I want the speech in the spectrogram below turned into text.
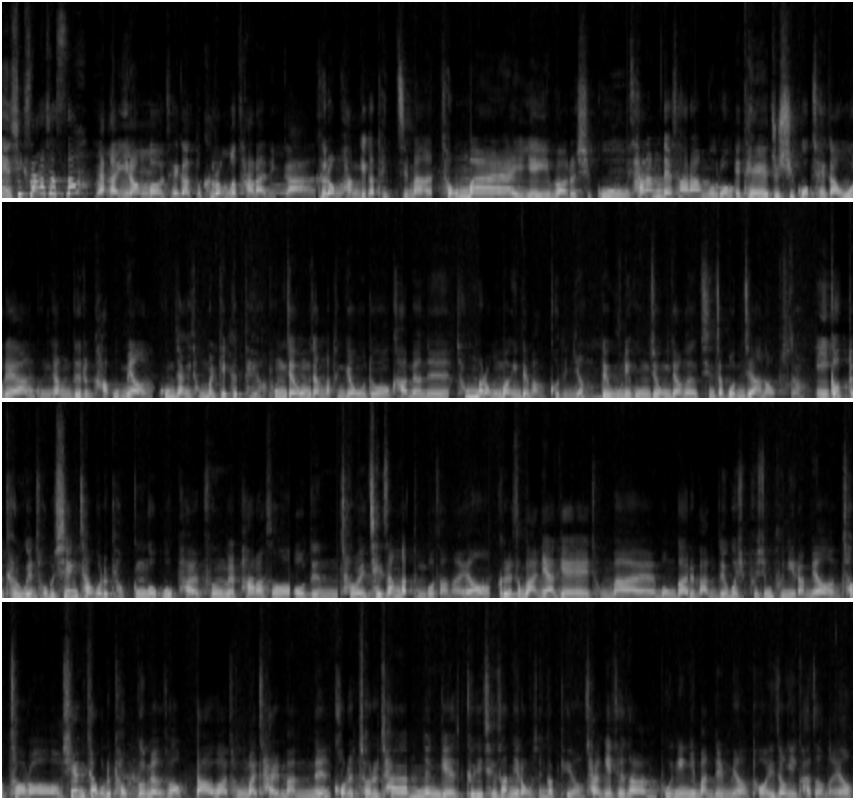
사장님 식사하셨어? 약간 이런 거 제가 또 그런 거 잘하니까 그런 관계가 됐지만 정말 예의 바르시고 사람 대 사람으로 대해주시고 제가 오래 한 공장들은 가보면 공장이 정말 깨끗해요. 봉제 공장 같은 경우도 가면은 정말 엉망인 데 많거든요. 근데 우리 공제 공장은 진짜 먼지 하나 없어요. 이것도 결국엔 저도 시행착오를 겪은 거고 발품을 팔아서 얻은 저의 재산 같은 거잖아요. 그래서 만약에 정말 뭔가를 만들고 싶으신 분이라면 저처럼 시행착오를 겪으면서 나와 정말 잘 맞는 거래처를 찾는 게 그게 재산이라고 생각해요. 자기 재산 본인이 만들면 더 애정이 가잖아요.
